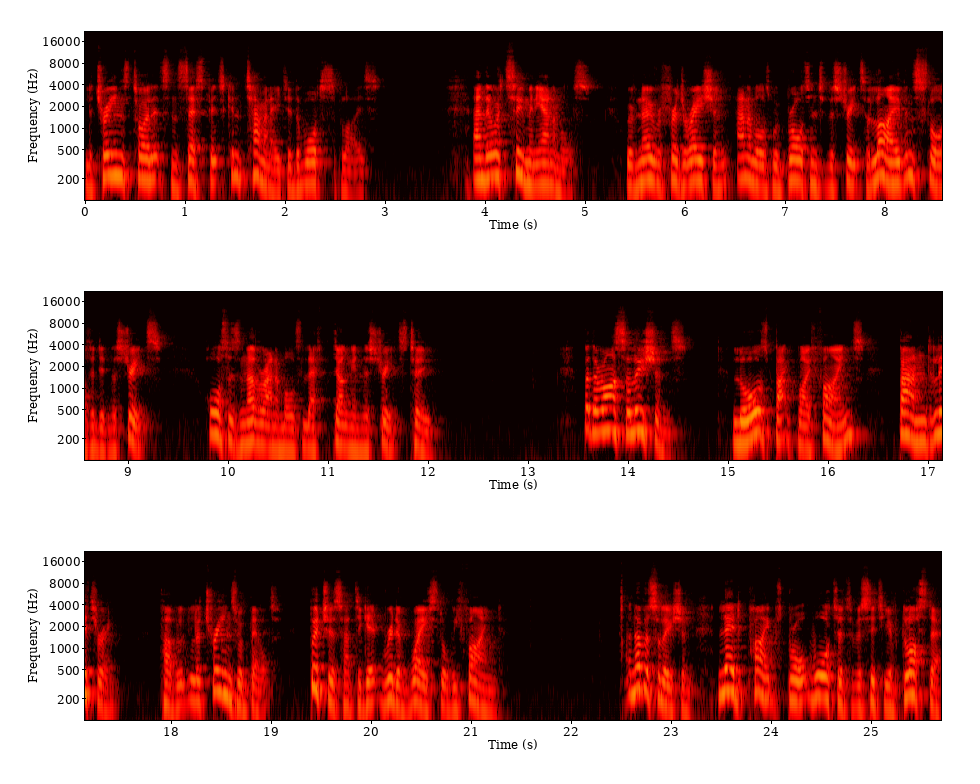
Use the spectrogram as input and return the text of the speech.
Latrines, toilets and cesspits contaminated the water supplies. And there were too many animals. With no refrigeration, animals were brought into the streets alive and slaughtered in the streets. Horses and other animals left dung in the streets too. But there are solutions. Laws backed by fines banned littering. Public latrines were built. Butchers had to get rid of waste or be fined. Another solution lead pipes brought water to the city of Gloucester,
